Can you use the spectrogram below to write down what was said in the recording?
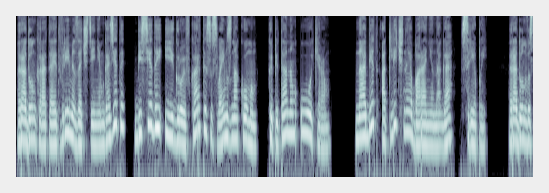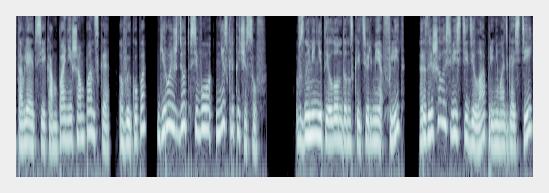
Радон коротает время за чтением газеты, беседой и игрой в карты со своим знакомым, капитаном Уокером. На обед отличная баранья нога с репой. Радон выставляет всей компании шампанское. Выкупа герой ждет всего несколько часов. В знаменитой лондонской тюрьме Флит разрешалось вести дела, принимать гостей,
